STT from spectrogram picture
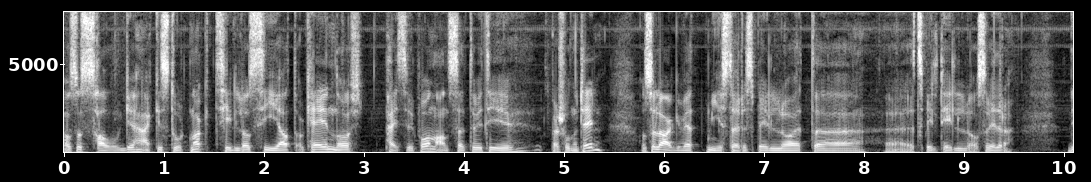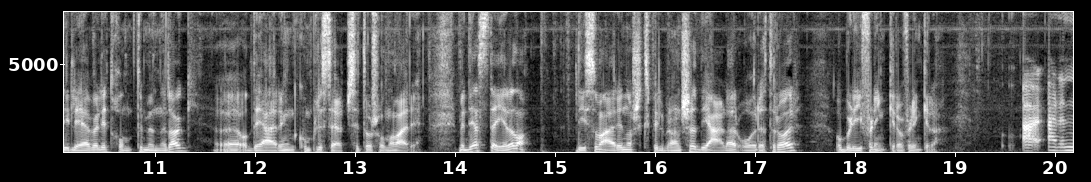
altså salget, er ikke stort nok til å si at OK, nå peiser vi på den, ansetter vi ti personer til, og så lager vi et mye større spill og et, et spill til osv. De lever litt hånd til munn i dag, og det er en komplisert situasjon å være i. Men de er stayere, da. De som er i norsk spillbransje, de er der år etter år og blir flinkere og flinkere. Er, er den,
